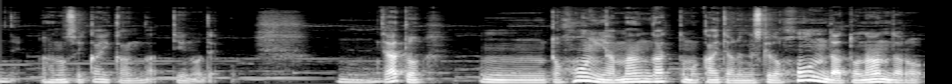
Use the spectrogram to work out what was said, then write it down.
ね、あの世界観がっていうので。うん、であと、うんと本や漫画とも書いてあるんですけど、本だとなんだろ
